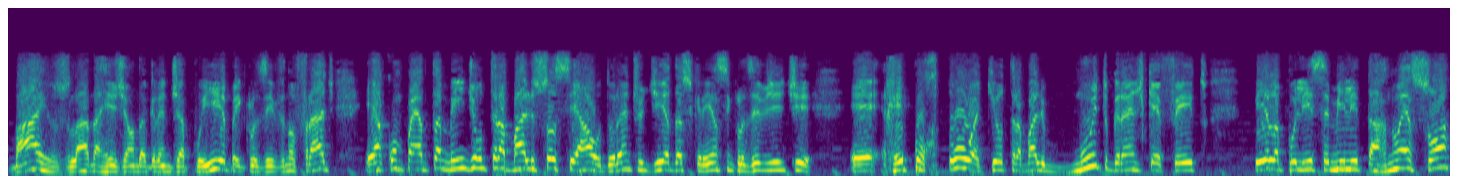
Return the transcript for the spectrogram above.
bairros lá na região da Grande Japuíba, inclusive no Frade, é acompanhado também de um trabalho social. Durante o Dia das Crianças, inclusive, a gente é, reportou aqui o trabalho muito grande que é feito pela Polícia Militar. Não é só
